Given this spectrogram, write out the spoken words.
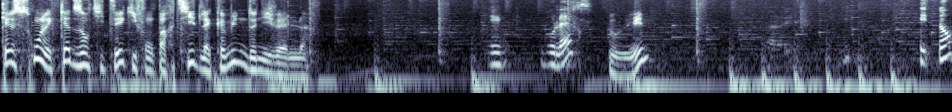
Quelles sont les quatre entités qui font partie de la commune de Nivelles Et Bollers? Oui. Et non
